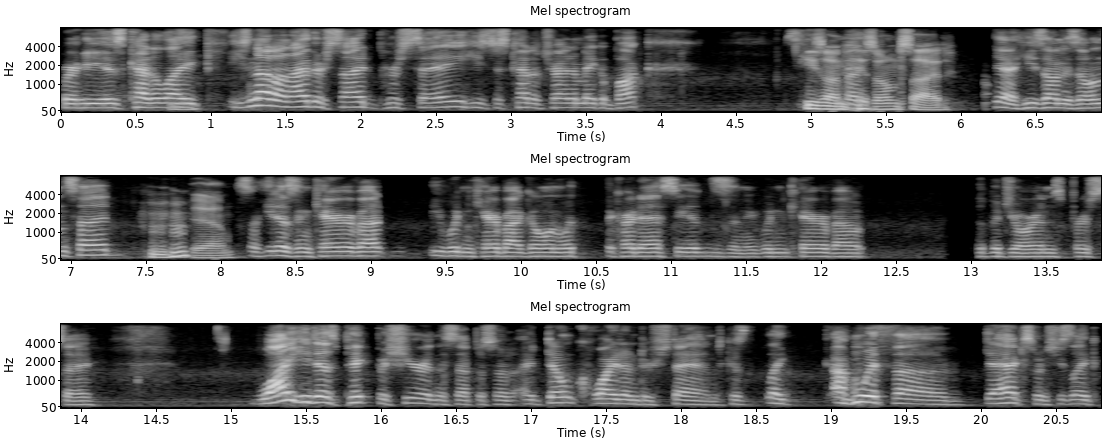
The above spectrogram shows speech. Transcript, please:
where he is kind of like he's not on either side per se. He's just kind of trying to make a buck. He's on But- his own side. Yeah, he's on his own side, hmm Yeah. so he doesn't care about. He wouldn't care about going with the Cardassians, and he wouldn't care about the Bajorans per se. Why he does pick Bashir in this episode, I don't quite understand. Because like I'm with uh, Dax when she's like,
